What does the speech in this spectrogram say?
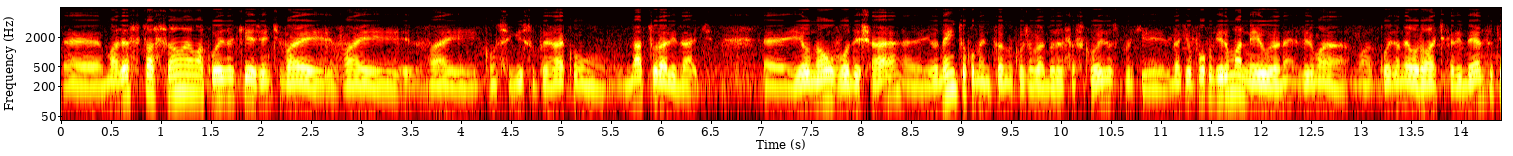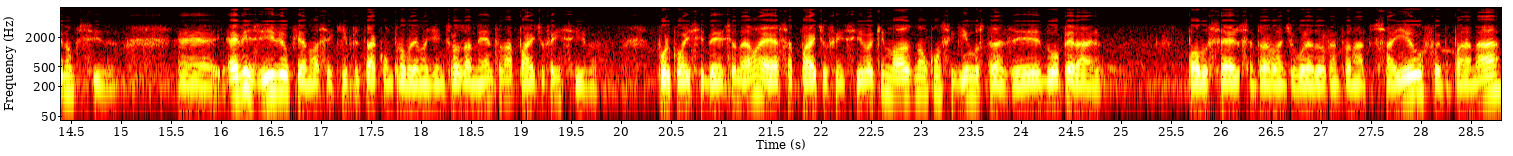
É, mas essa situação é uma coisa que a gente vai, vai, vai conseguir superar com naturalidade. É, eu não vou deixar, é, eu nem estou comentando com o jogador essas coisas, porque daqui a pouco vira uma neura, né? vira uma, uma coisa neurótica ali dentro que não precisa. É, é visível que a nossa equipe está com um problema de entrosamento na parte ofensiva. Por coincidência ou não, é essa parte ofensiva que nós não conseguimos trazer do operário. Paulo Sérgio, centroavante e goleador do campeonato, saiu, foi para o Paraná.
